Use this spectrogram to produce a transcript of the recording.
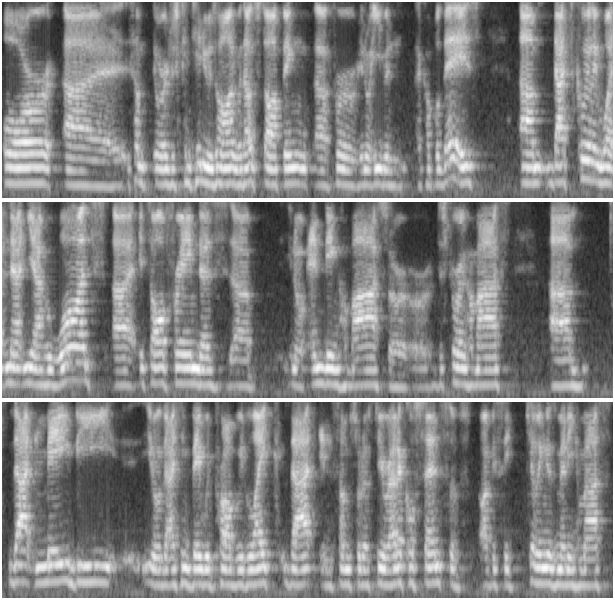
or uh, some or just continues on without stopping uh, for you know even a couple days, Um, that's clearly what Netanyahu wants. Uh, it's all framed as uh, you know ending Hamas or, or destroying Hamas. Um, that may be you know I think they would probably like that in some sort of theoretical sense of obviously killing as many Hamas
